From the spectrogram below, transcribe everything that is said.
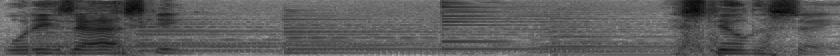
What he's asking is still the same.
